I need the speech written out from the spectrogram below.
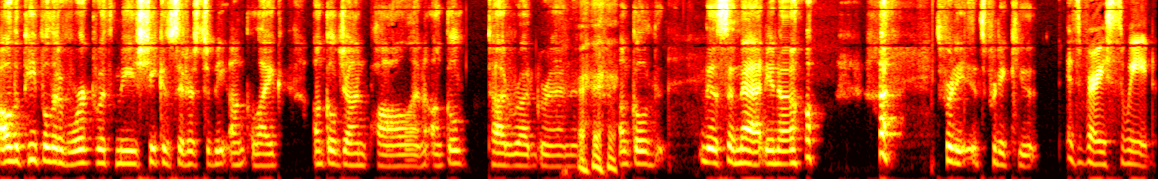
all the people that have worked with me, she considers to be uncle like Uncle John Paul and Uncle Todd Rundgren and Uncle this and that. You know, it's pretty. It's pretty cute. it's very sweet.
